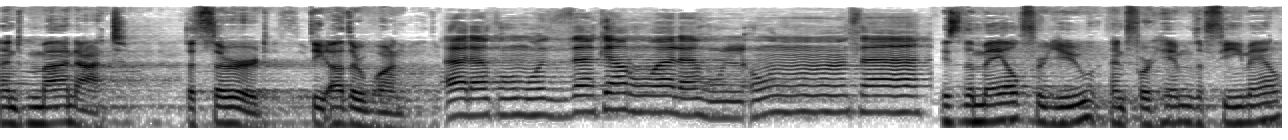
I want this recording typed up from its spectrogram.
And Manat, the third, the other one. ألكم الذكر وله الأنثى Is the male for you and for him the female?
